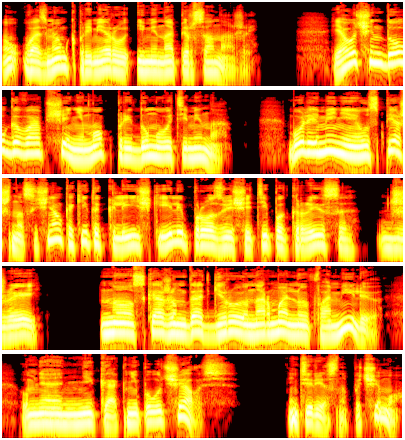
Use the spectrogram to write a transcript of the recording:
Ну, возьмем, к примеру, имена персонажей. Я очень долго вообще не мог придумывать имена. Более-менее успешно сочинял какие-то клички или прозвища типа «крыса», «Джей». Но, скажем, дать герою нормальную фамилию у меня никак не получалось. Интересно, почему?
